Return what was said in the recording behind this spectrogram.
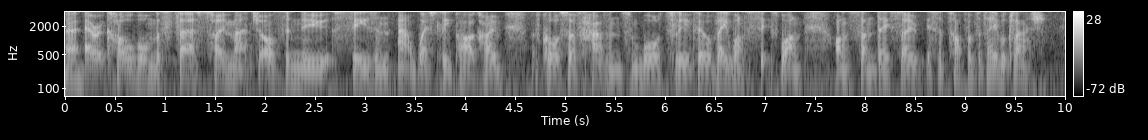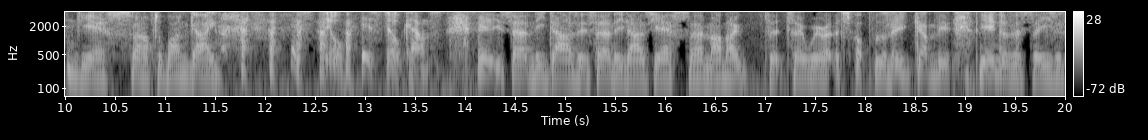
Uh, Eric Coleborn, the first home match of the new season at Westleigh Park, home, of course, of Havant and Waterlooville. They won 6 1 on Sunday, so it's a top of the table clash. Yes, after one game. it still it still counts. It certainly does. It certainly does. Yes, um, I hope that uh, we're at the top of the league come the, the end of the season.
